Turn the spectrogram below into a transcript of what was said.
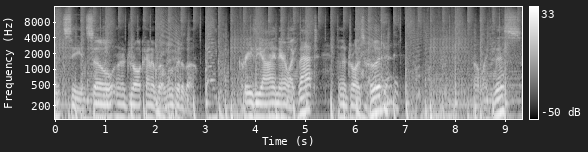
let's see, and so I'm to draw kind of a little bit of a crazy eye in there like that. I'm to draw his hood. Out like this.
